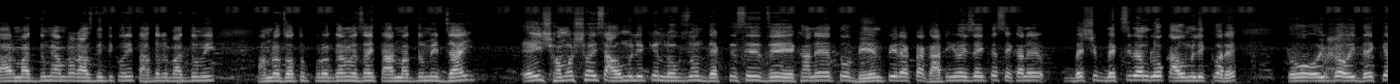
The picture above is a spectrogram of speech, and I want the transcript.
তার মাধ্যমে আমরা রাজনীতি করি, তাদের মাধ্যমেই আমরা যত প্রোগ্রামে যাই, তার মাধ্যমে যাই। এই সমস্যা হয়েছে, আওয়ামী লীগের লোকজন দেখতেছে যে এখানে তো বিএনপির একটা ঘাঁটি হয়ে যাইতেছে, এখানে বেশি ম্যাক্সিমাম লোক আওয়ামী লীগ করে। তো ওই ওই দেখে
